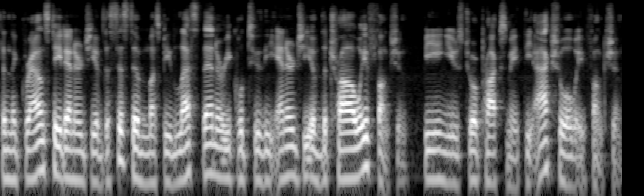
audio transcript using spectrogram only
then the ground state energy of the system must be less than or equal to the energy of the trial wave function being used to approximate the actual wave function.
